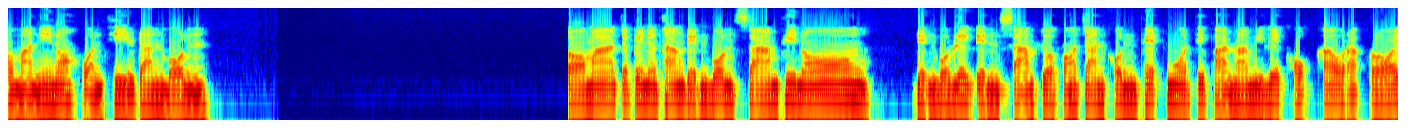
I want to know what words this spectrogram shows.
ประมาณนี้เนาะวันที่อยู่ด้านบน ต่อมาจะเป็นแนวทางเด่นบนสามพี่น้อง เด่นบนเลขเด่นสามตัวของอาจารย์คนเพชรงวดที่ผ่านมามีเลขหกเข้าหลักร้อย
